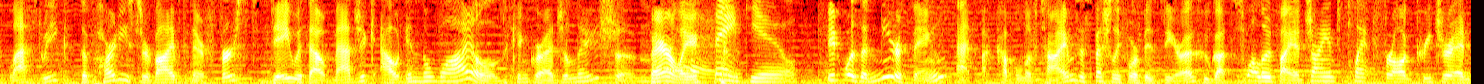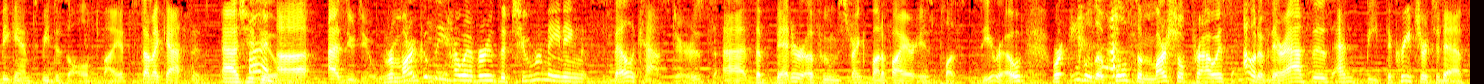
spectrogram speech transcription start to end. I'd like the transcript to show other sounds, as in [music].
Last week, the party survived their first day without magic out in the wild. Congratulations. Barely. Thank you. It was a near thing at a couple of times, especially for Bizdira, who got swallowed by a giant plant frog creature and began to be dissolved by its stomach acid. As you do. Uh, as you do. Remarkably, however, the two remaining spellcasters, uh, the better of whom strength modifier is plus zero, were able to pull some martial prowess out of their asses and beat the creature to death.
